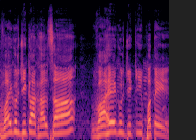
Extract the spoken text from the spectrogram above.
ਵਾਹਿਗੁਰੂ ਜੀ ਕਾ ਖਾਲਸਾ, ਵਾਹਿਗੁਰੂ ਜੀ ਕੀ ਫਤਿਹ।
